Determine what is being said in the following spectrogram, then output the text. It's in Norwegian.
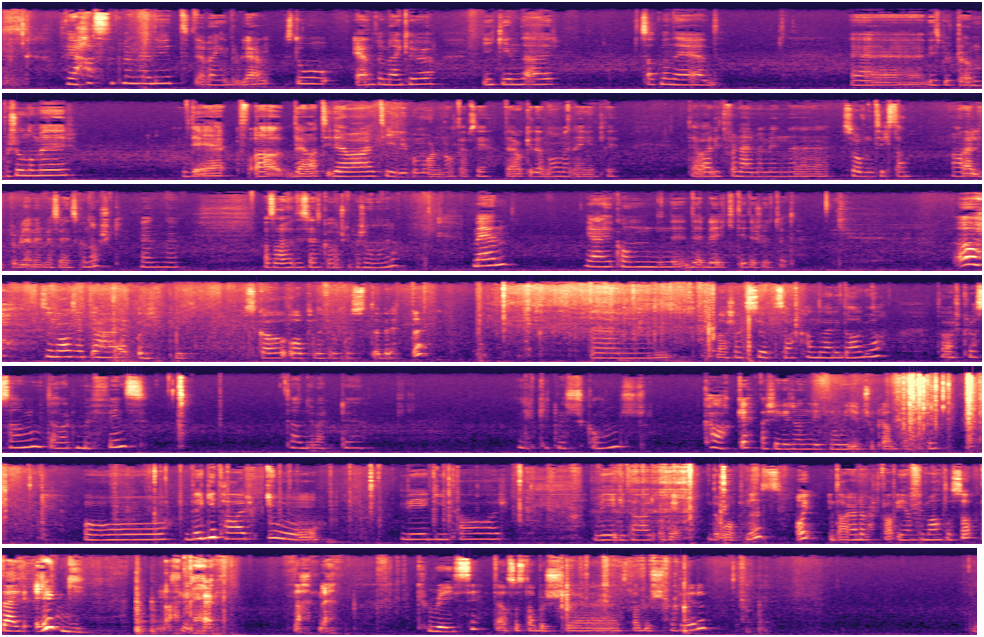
Så jeg hastet meg ned dit. Det var ingen problem. Sto én for meg i kø. Gikk inn der. Satt meg ned. Eh, de spurte om personnummer. Det, det, var, det var tidlig på morgenen, holdt jeg på å si. Det er jo ikke det nå, men egentlig. Det var litt for nærme min uh, sovende tilstand. Da hadde jeg litt problemer med svensk og norsk. Men, uh, altså det svenske og norske personnummeret. Men jeg kom Det ble riktig til slutt, vet du. Åh, så nå sitter jeg her Oi, gud. Skal åpne frokostbrettet. Um, hva slags søtsak kan det være i dag, da? Det har vært croissant, det har vært muffins. Det hadde jo vært uh, lekkert med scones. Kake. Det er sikkert sånn liten weird sjokoladekake. Og vegetar. Oh. vegetar. Vegetar. Ok, det åpnes. Oi, i dag er det i hvert fall én tomat også. Det er et egg! Neimen. Neimen. Crazy. Det er også stabburs, eh, stabbursmakrell.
